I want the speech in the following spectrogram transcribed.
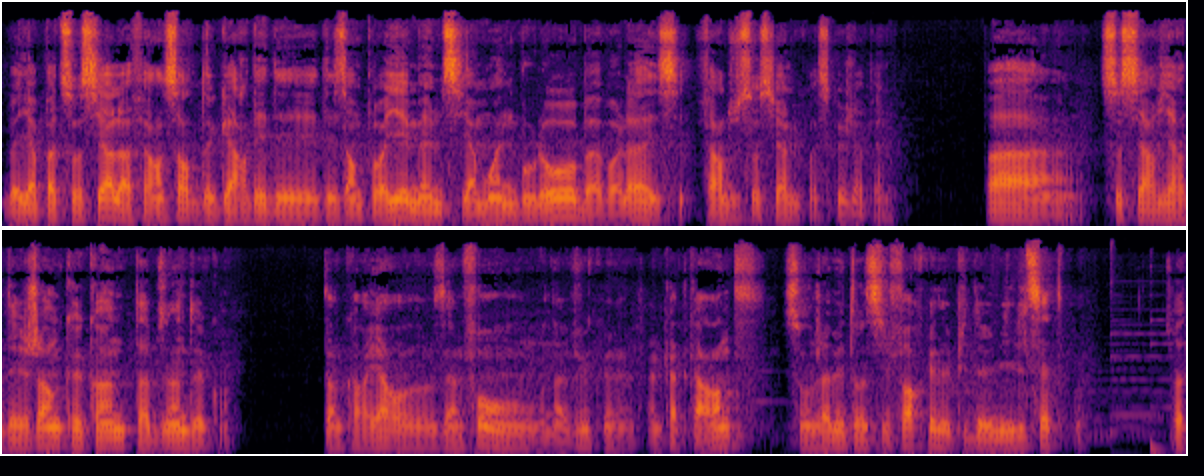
ben, a pas de social à faire en sorte de garder des, employés, même s'il y a moins de boulot. Ben, voilà, faire du social, quoi, ce que j'appelle pas se servir des gens que quand tu as besoin d'eux. Quoi. Encore hier, aux infos, on a vu enfin, 440 sont jamais aussi forts que depuis 2007. Quoi.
